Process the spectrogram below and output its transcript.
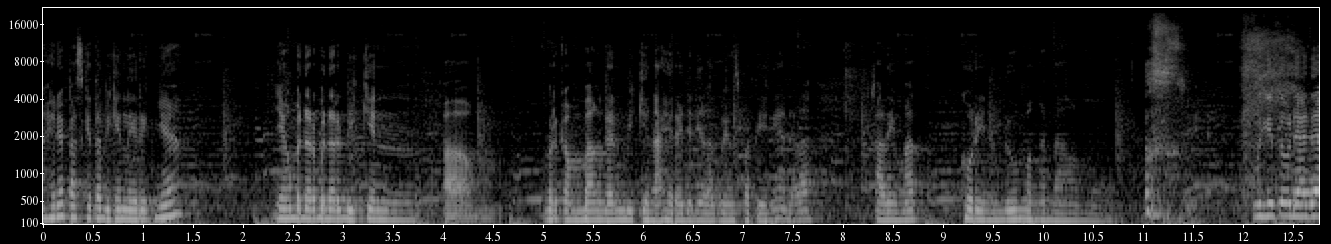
akhirnya pas kita bikin liriknya, yang benar-benar bikin um, berkembang dan bikin akhirnya jadi lagu yang seperti ini adalah kalimat kurindu mengenalmu. Begitu udah ada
